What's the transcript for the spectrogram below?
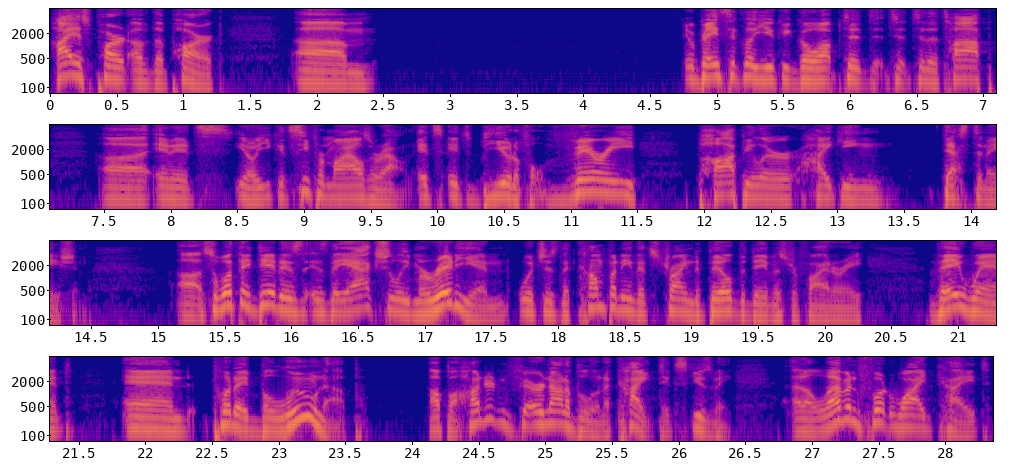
highest part of the park. Um, basically you could go up to to, to the top uh, and it's you know you can see for miles around it's it's beautiful very popular hiking destination Uh, so what they did is is they actually Meridian, which is the company that's trying to build the Davis refinery, they went and put a balloon up, up a hundred or not a balloon, a kite, excuse me, an 11 foot wide kite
